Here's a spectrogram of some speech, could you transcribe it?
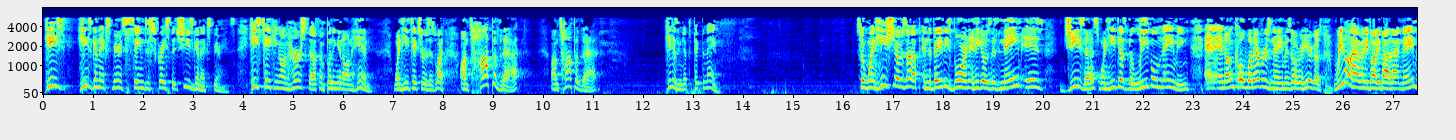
He's, he's going to experience the same disgrace that she's going to experience. He's taking on her stuff and putting it on him when he takes her as his wife. On top of that, on top of that, he doesn't get to pick the name. So when he shows up and the baby's born and he goes, his name is Jesus, when he does the legal naming, and, and Uncle, whatever his name is over here, goes, We don't have anybody by that name.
